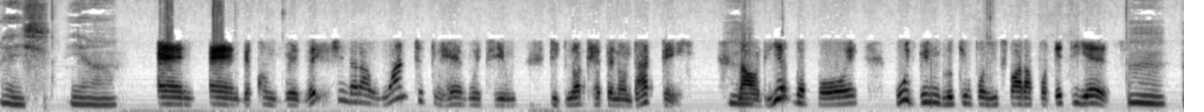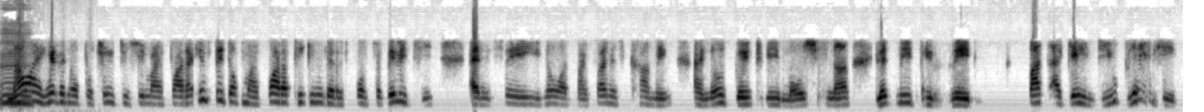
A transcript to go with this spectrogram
Eish. Yeah. and and the conversation that I wanted to have with him did not happen on that day. Now here's the boy who's been looking for his father for 30 years. Mm. Mm. Now I have an opportunity to see my father instead of my father taking the responsibility and say, you know what, my son is coming. I know it's going to be emotional. Let me be ready. But again, do you blame him?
